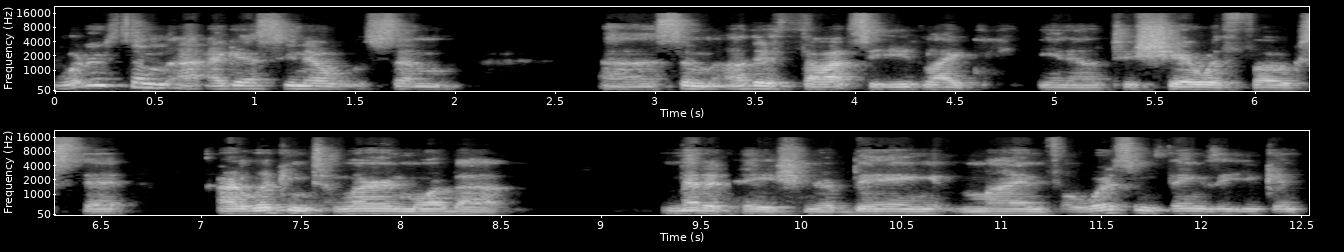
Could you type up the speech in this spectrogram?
what are some? I guess you know some uh, some other thoughts that you'd like you know to share with folks that are looking to learn more about meditation or being mindful. What are some things that you can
